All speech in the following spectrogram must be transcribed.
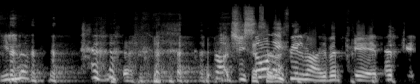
Il... no, ci sono i filmati perché, perché...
